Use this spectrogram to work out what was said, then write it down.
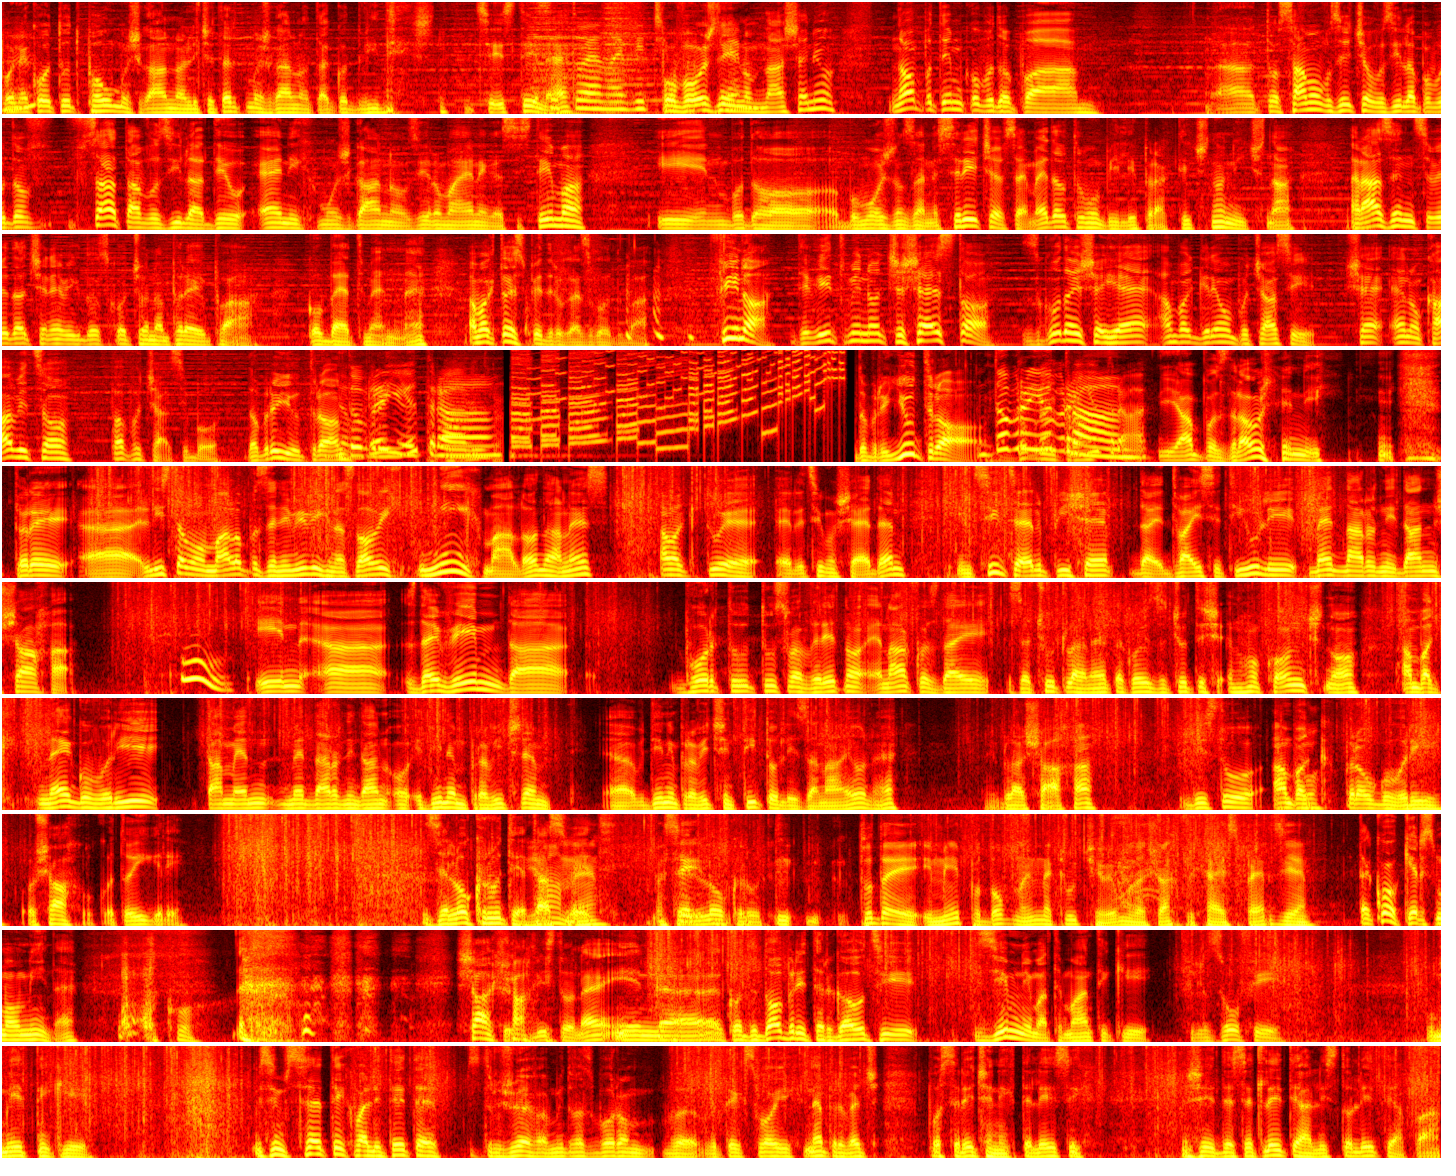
Ponekod tudi pol možganov ali četrt možganov, tako kot vidiš na cesti. To je največji Po vožnji in obnašanju. No, potem, ko bodo pa a, to samo vozeča vozila, pa bodo vsa ta vozila del enih možganov oziroma enega sistema. In bodo, bo možno za nesreče, vsaj med avtomobili, praktično nična. Razen, seveda, če ne bi kdo skočil naprej, pa kot Batman. Ne? Ampak to je spet druga zgodba. Fino, 9 minut če šesto, zgodaj še je, ampak gremo počasi. Še eno kavico, pa počasi bo. Dobro jutro. Dobro jutro. Dobro jutro. Dobro jutro. Ja, pozdravljeni. Torej, uh, listamo malo po zanimivih naslovih, ni jih malo danes, ampak tu je eh, recimo še en. In sicer piše, da je 20. juli mednarodni dan šaha. Uh. In uh, zdaj vem, da Bor, tu, tu smo verjetno enako zdaj začutila, ne, tako začutiš eno končno, ampak ne govori ta med, mednarodni dan o edinem pravičnem, eh, edini pravični tituli za naju, ne, je bila šaha, v bistvu, ampak prav govori o šahu kot o igri. Zelo krut je ta ja, svet. Pa sej, Zelo krut. To, da je ime podobno in na ključe, vemo, da šah prihaja iz Perzije. Tako, kjer smo mi. Ne? Tako. Šahi, Šahi. V bistvu, ne? in uh, kot dobri trgovci, izjemni matematiki, filozofi, umetniki, mislim, vse te kvalitete združujeva mi dva zborom v, v teh svojih ne preveč posrečenih telesih, že desetletja ali stoletja, pa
